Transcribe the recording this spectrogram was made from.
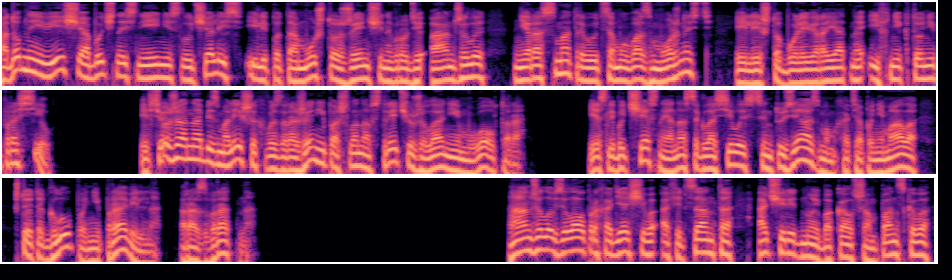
Подобные вещи обычно с ней не случались или потому, что женщины вроде Анжелы не рассматривают саму возможность, или, что более вероятно, их никто не просил. И все же она без малейших возражений пошла навстречу желаниям Уолтера. Если быть честной, она согласилась с энтузиазмом, хотя понимала, что это глупо, неправильно, развратно. Анжела взяла у проходящего официанта очередной бокал шампанского,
